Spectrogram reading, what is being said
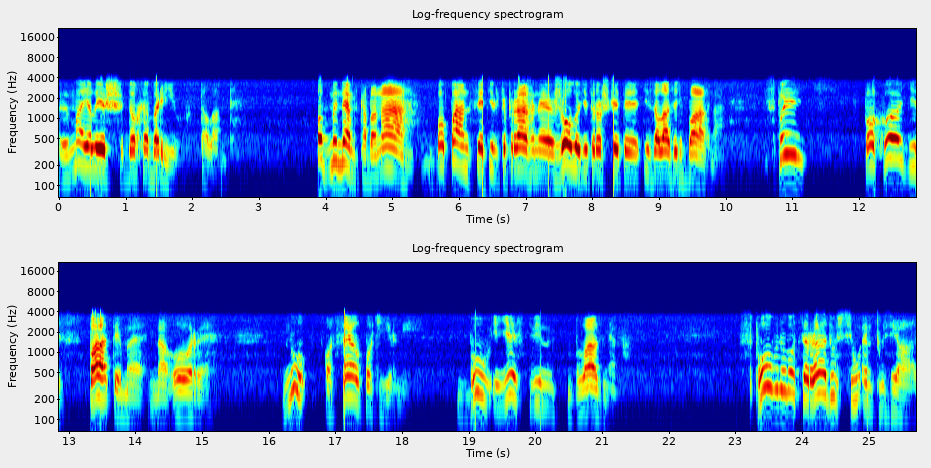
Е, Має лиш до хабарів талант. Обминем кабана, бо пан це тільки прагне жолоді трощити і залазить в багна. Спить, поході спатиме на горе. Ну, осел покірний. Був і єсть він блазнем. Сповнило це раду всю ентузіазмом.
